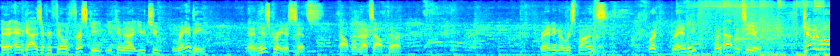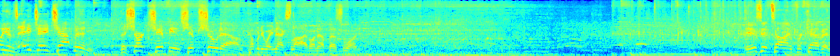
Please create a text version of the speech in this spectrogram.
And, and guys, if you're feeling frisky, you can uh, YouTube Randy and his greatest hits album that's out there. Randy, no response? What, Randy? What happened to you? Kevin Williams, AJ Chapman, the Shark Championship Showdown. Coming your way next live on FS1. Is it time for Kevin?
